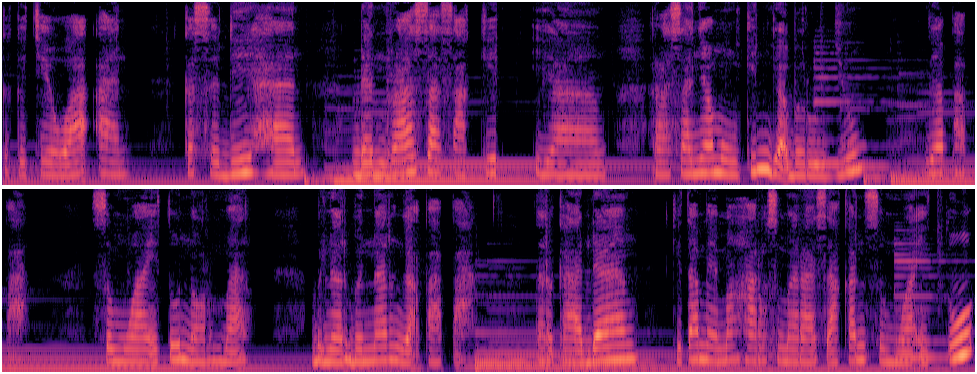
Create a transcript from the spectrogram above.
kekecewaan, kesedihan, dan rasa sakit yang rasanya mungkin gak berujung, gak apa-apa. Semua itu normal, benar-benar gak apa-apa. Terkadang kita memang harus merasakan semua itu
